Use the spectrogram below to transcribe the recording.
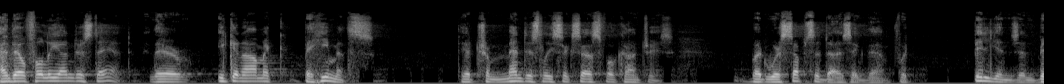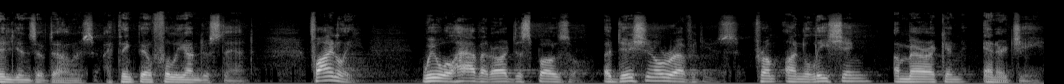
And they'll fully understand. They're economic behemoths. They're tremendously successful countries. But we're subsidizing them for billions and billions of dollars. I think they'll fully understand. Finally, we will have at our disposal additional revenues from unleashing American energy.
